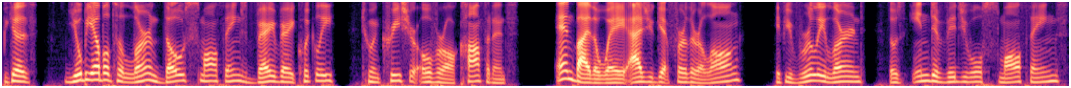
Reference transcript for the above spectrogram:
Because you'll be able to learn those small things very, very quickly to increase your overall confidence. And by the way, as you get further along, if you've really learned those individual small things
